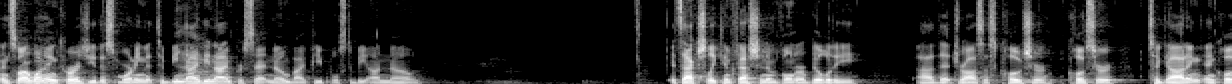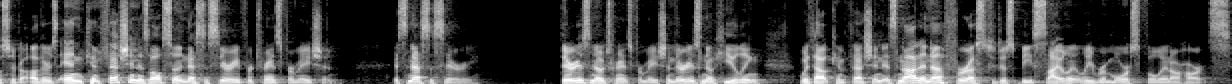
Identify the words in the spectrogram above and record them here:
and so, I want to encourage you this morning that to be 99% known by people is to be unknown. It's actually confession and vulnerability uh, that draws us closer, closer to God and, and closer to others. And confession is also necessary for transformation. It's necessary. There is no transformation, there is no healing without confession. It's not enough for us to just be silently remorseful in our hearts.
